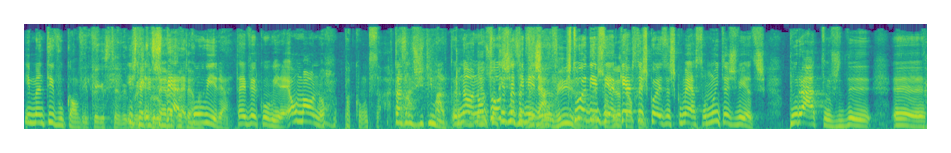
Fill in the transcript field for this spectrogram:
e mantive o cão vivo. o que é que isso tem a ver com Isto- tema? Espera, Tem com o IRA. Tem a ver com o IRA. É um mau nome, para começar. Estás a legitimar. Não, não estou a legitimar. Estou a dizer que estas coisas começam muitas vezes por atos de. eh,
